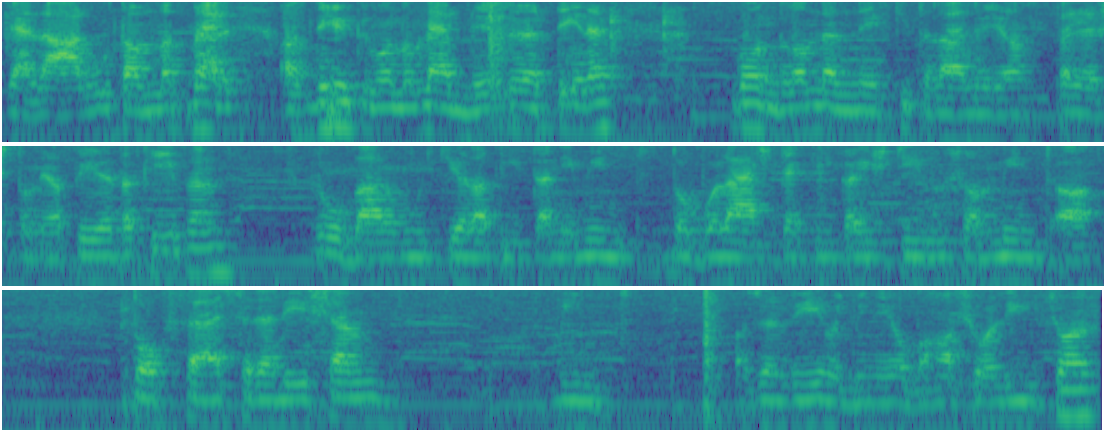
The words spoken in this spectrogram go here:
kell állótamnak, mert az nélkül mondom nem történet. Gondolom nem néz kitalálni, hogy a fejes Tomi a példaképem, és próbálom úgy kialakítani, mint dobolás technikai stílusom, mint a dob felszerelésem, mint az övé, hogy minél jobban hasonlítson.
